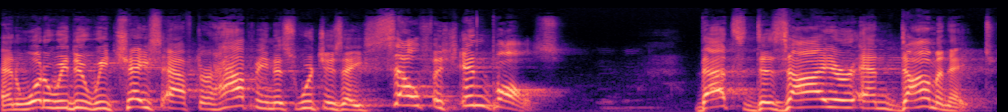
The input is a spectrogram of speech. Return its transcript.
And what do we do? We chase after happiness, which is a selfish impulse. That's desire and dominate,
